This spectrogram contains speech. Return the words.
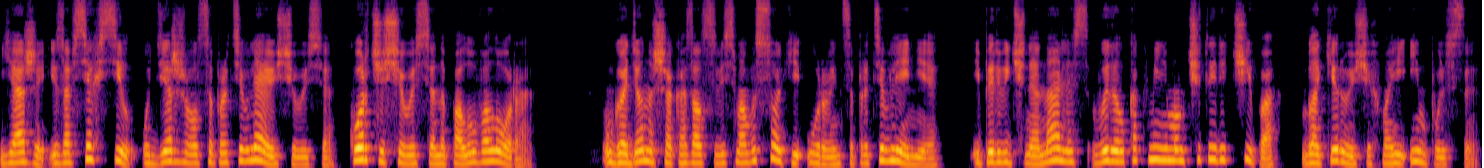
Я же изо всех сил удерживал сопротивляющегося, корчащегося на полу Валора. У гаденыша оказался весьма высокий уровень сопротивления, и первичный анализ выдал как минимум четыре чипа, блокирующих мои импульсы.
